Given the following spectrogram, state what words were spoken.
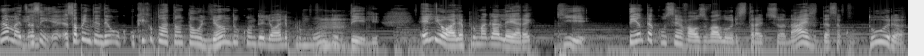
Não, mas e... assim, é só pra entender o, o que, que o Platão tá olhando quando ele olha pro mundo uhum. dele. Ele olha pra uma galera que tenta conservar os valores tradicionais dessa cultura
